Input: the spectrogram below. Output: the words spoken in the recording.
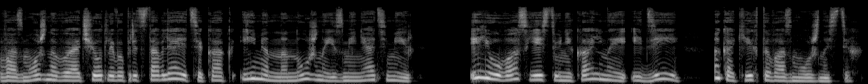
Возможно, вы отчетливо представляете, как именно нужно изменять мир, или у вас есть уникальные идеи о каких-то возможностях.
